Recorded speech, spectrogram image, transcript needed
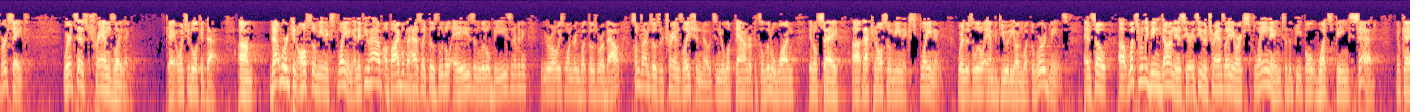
Verse 8, where it says translating. Okay, I want you to look at that. Um, that word can also mean explaining. And if you have a Bible that has like those little A's and little B's and everything, if you're always wondering what those were about, sometimes those are translation notes. And you'll look down, or if it's a little one, it'll say uh, that can also mean explaining, where there's a little ambiguity on what the word means. And so, uh, what's really being done is here, it's either translating or explaining to the people what's being said. Okay?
